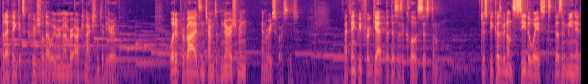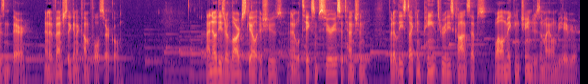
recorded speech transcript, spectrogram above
but I think it's crucial that we remember our connection to the earth, what it provides in terms of nourishment and resources. I think we forget that this is a closed system. Just because we don't see the waste doesn't mean it isn't there, and eventually going to come full circle. I know these are large scale issues and it will take some serious attention, but at least I can paint through these concepts while I'm making changes in my own behavior.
